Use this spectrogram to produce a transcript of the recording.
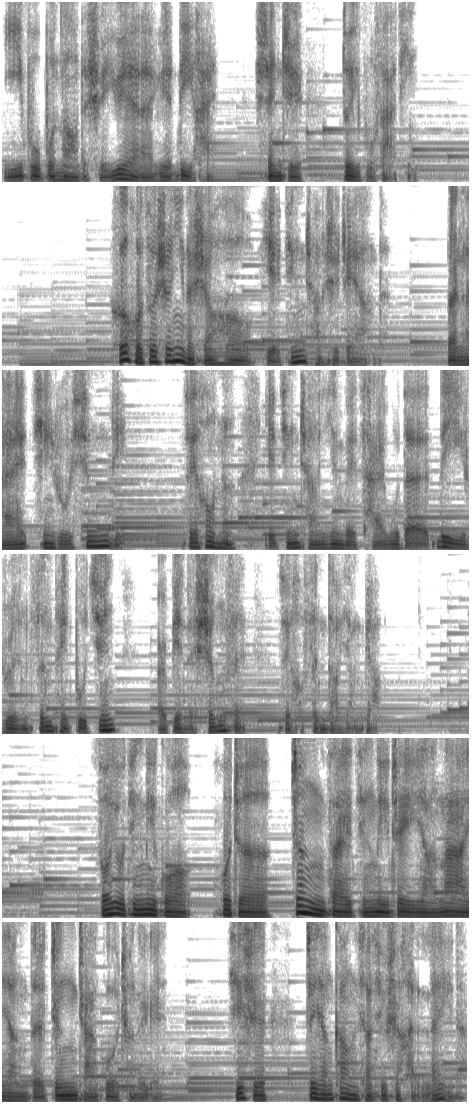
一步步闹的是越来越厉害，甚至对簿法庭。合伙做生意的时候也经常是这样的，本来亲如兄弟，最后呢，也经常因为财务的利润分配不均而变得生分，最后分道扬镳。所有经历过或者。正在经历这样那样的挣扎过程的人，其实这样杠下去是很累的，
